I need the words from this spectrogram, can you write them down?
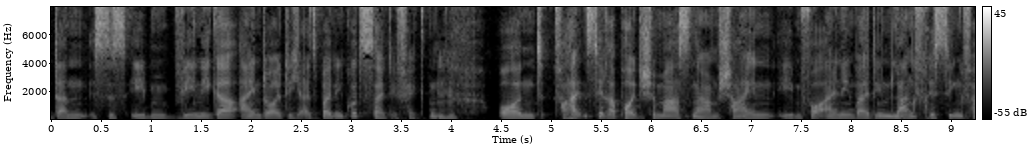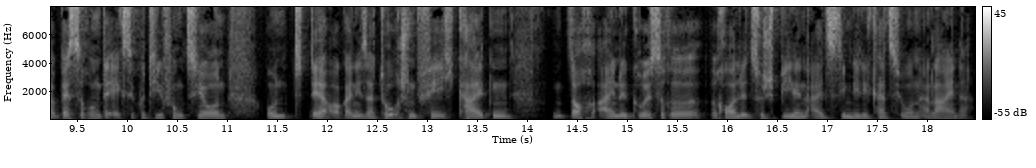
dann ist es eben weniger eindeutig als bei den Kurzzeiteffekten. Mhm. Und verhaltenstherapeutische Maßnahmen scheinen eben vor allen Dingen bei den langfristigen Verbesserungen der Exekutivfunktion und der organisatorischen Fähigkeiten doch eine größere Rolle zu spielen als die Medikation alleine.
